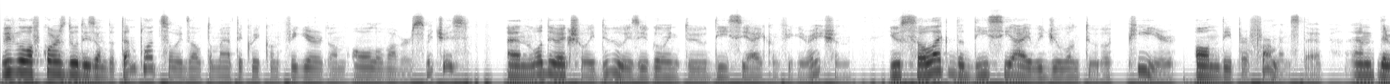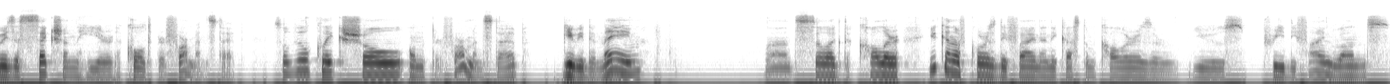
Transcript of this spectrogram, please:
We will of course do this on the template, so it's automatically configured on all of our switches. And what you actually do is you go into DCI configuration, you select the DCI which you want to appear on the performance tab, and there is a section here called performance tab. So we'll click show on performance tab, give it a name, let's select the color. You can of course define any custom colors or use predefined ones.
